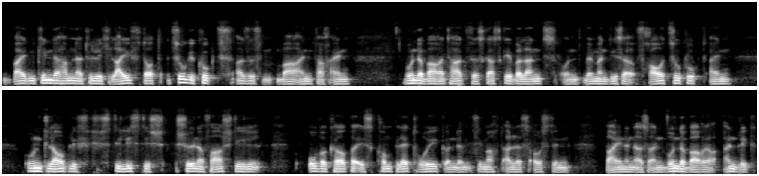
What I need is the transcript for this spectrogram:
beiden Kinder haben natürlich live dort zugeguckt. Also es war einfach ein wunderbarer Tag fürs Gastgeberland. Und wenn man dieser Frau zuguckt, ein unglaublich stilistisch schöner Fahrstil. Oberkörper ist komplett ruhig und ähm, sie macht alles aus den Beinen. Also ein wunderbarer Anblick.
